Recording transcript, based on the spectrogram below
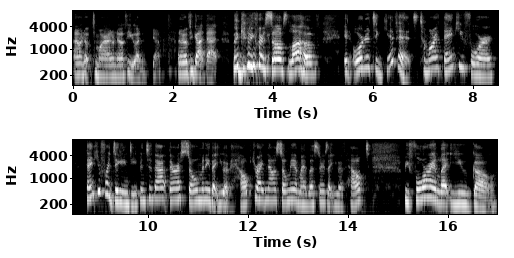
I don't know, Tamar, I don't know if you, uh, yeah, I don't know if you got that, but giving ourselves love in order to give it. Tamar, thank you for thank you for digging deep into that. There are so many that you have helped right now, so many of my listeners that you have helped. Before I let you go,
